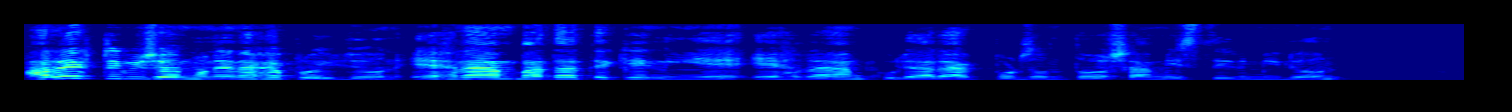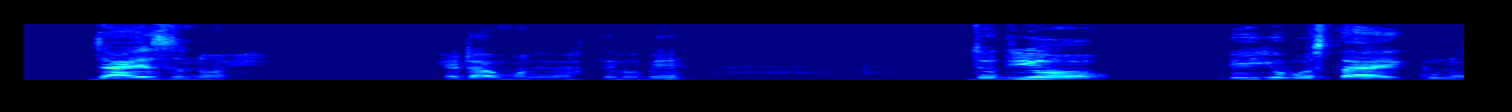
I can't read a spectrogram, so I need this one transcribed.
আরও একটি বিষয় মনে রাখা প্রয়োজন। এহরাম বাধা থেকে নিয়ে এহরাম খুলার আগ পর্যন্ত স্বামী স্ত্রীর মিলন জায়েজ নয়। এটাও মনে রাখতে হবে। যদিও এই অবস্থায় কোনো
